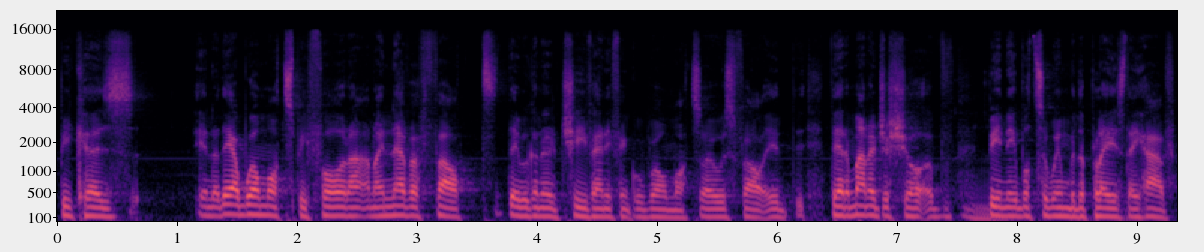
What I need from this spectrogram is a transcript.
because, you know, they had Wilmots before that and I never felt they were going to achieve anything with Wilmots. I always felt it, they're a manager short of mm. being able to win with the players they have.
